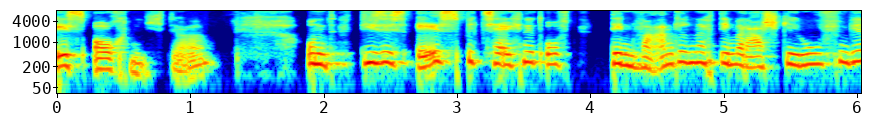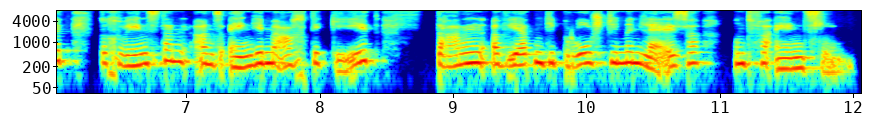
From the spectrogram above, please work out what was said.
es auch nicht. Ja. Und dieses Es bezeichnet oft den Wandel, nach dem rasch gerufen wird. Doch wenn es dann ans Eingemachte geht, dann werden die Pro-Stimmen leiser und vereinzeln.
